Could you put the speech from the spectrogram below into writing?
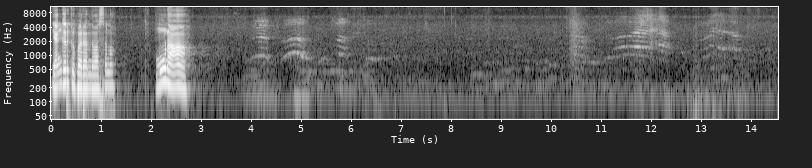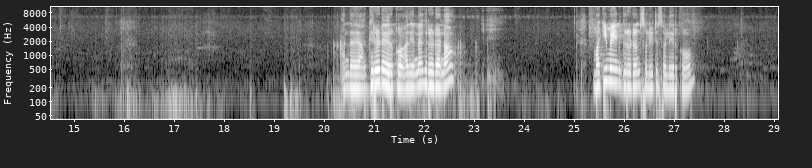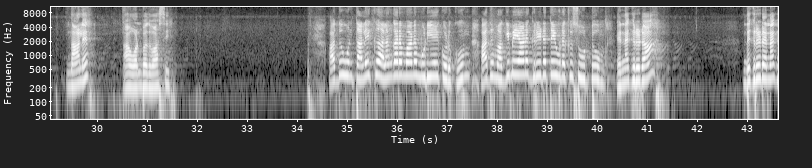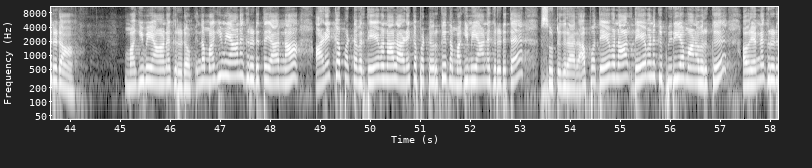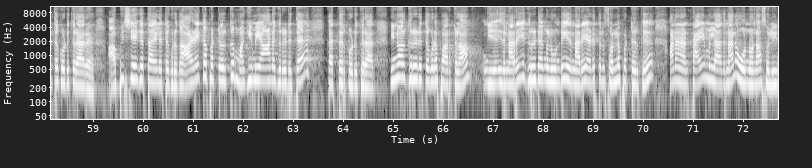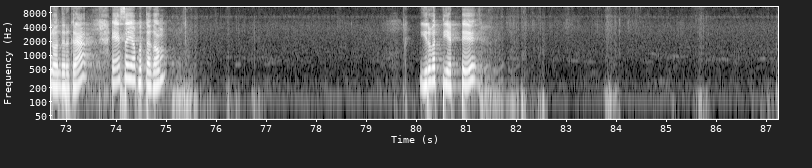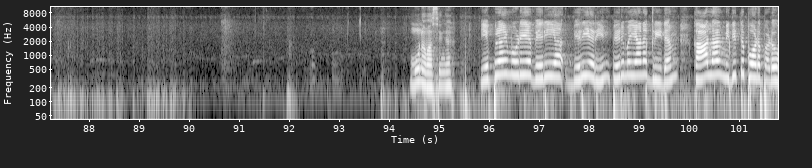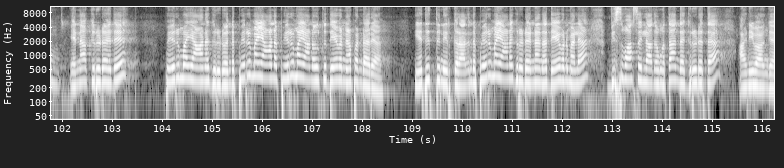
எங்கே இருக்கு பாரு அந்த வசனம்? மூணா? அந்த கிரீடம் இருக்கும். அது என்ன கிரீடம்னா மகிமையின் கிரீடம்னு சொல்லிட்டு சொல்லியிருக்கோம். நாலு ஆ ஒன்பது வாசி. அது உன் தலைக்கு அலங்காரமான முடியை கொடுக்கும். அது மகிமையான கிரீடத்தை உனக்கு சூட்டும். என்ன கிரீடம் இந்த கிரீடம் என்ன கிரீடம் மகிமையான கிரீடம். இந்த மகிமையான கிரீடத்தை யாருன்னா அழைக்கப்பட்டவர் தேவனால் அழைக்கப்பட்டவருக்கு இந்த மகிமையான கிரீடத்தை சூட்டுகிறார். அப்போ தேவனால் தேவனுக்கு பிரியமானவருக்கு அவர் என்ன கிரீடத்தை கொடுக்குறாரு? அபிஷேக தைலத்தை கொடுக்க அழைக்கப்பட்டவருக்கு மகிமையான கிரீடத்தை கத்தர் கொடுக்கிறார். இன்னொரு கிரீடத்தை கூட பார்க்கலாம். இ- இது நிறைய கிரீடங்கள் உண்டு. இது நிறைய இடத்துல சொல்லப்பட்டிருக்கு. ஆனால் நான் டைம் இல்லாதனால ஒன்று ஒன்றா சொல்லின்னு வந்திருக்கிறேன். ஏசையா புத்தகம். இருபத்தி எட்டு. மூணை வாசிங்க எப்ராயிமுடைய வெறிய வெறியரின் பெருமையான கிரீடம் காலால் மிதித்து போடப்படும். என்ன கிரீடம் இது? பெருமையான கிரீடம் இந்த பெருமையான பெருமையானவருக்கு தேவன் என்ன பண்ணுறாரு எதிர்த்து நிற்கிறார். இந்த பெருமையான கிரீடம் என்னென்னா தேவன் மேலே விசுவாசம் இல்லாதவங்க தான் இந்த கிரீடத்தை அணிவாங்க.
